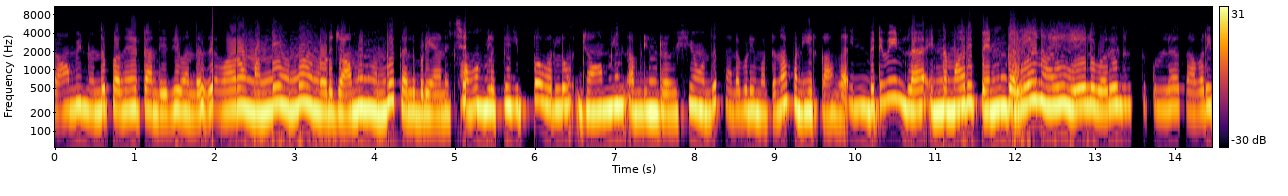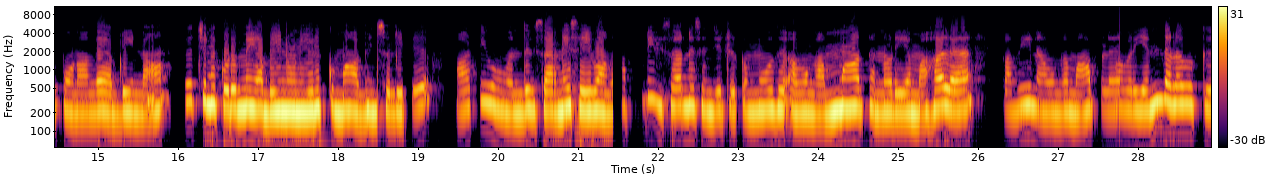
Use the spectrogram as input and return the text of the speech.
ஜாமீன் வந்து பதினெட்டாம் தேதி வந்தது. வாரம் மண்டே வந்து அவங்களோட ஜாமீன் வந்து தள்ளுபடி ஆனிச்சு. அவங்களுக்கு இப்போ வரலும் ஜாமீன் அப்படின்ற விஷயம் வந்து தள்ளுபடி மட்டும்தான் பண்ணியிருக்காங்க. இன் பிட்வீனில் இந்த மாதிரி பெண்கள் கல்யாணம் ஆகி ஏழு வருடத்துக்குள்ள தவறி போனாங்க அப்படின்னா பிரச்சனை கொடுமை அப்படின்னு ஒன்று இருக்குமா அப்படின்னு சொல்லிட்டு ஆர்டிஓ வந்து விசாரணை செய்வாங்க. அப்படி விசாரணை செஞ்சிட்டு இருக்கும் போது அவங்க அம்மா தன்னுடைய மகளை கவின் அவங்க மாப்பிள்ளை அவர் எந்த அளவுக்கு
